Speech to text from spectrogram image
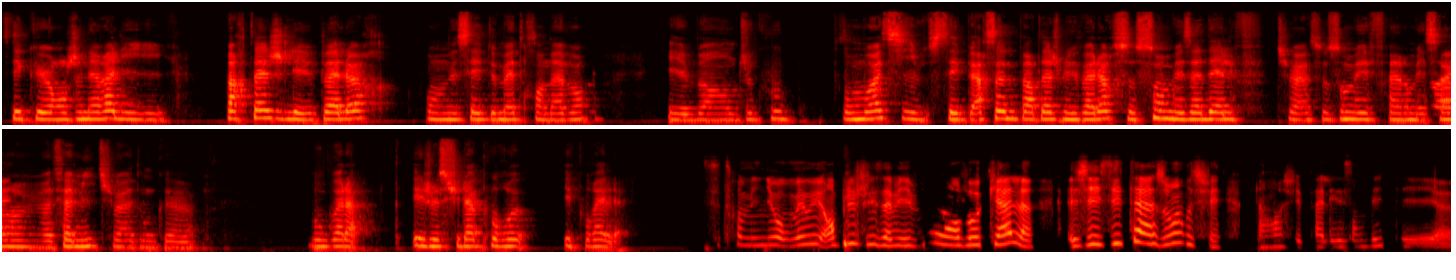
c'est qu'en général, ils partagent les valeurs qu'on essaye de mettre en avant. Et ben, du coup, pour moi, si ces personnes partagent mes valeurs, ce sont mes adelphes, tu vois, ce sont mes frères, mes soeurs, ouais. ma famille, tu vois. Donc, euh... donc voilà. Et je suis là pour eux et pour elles. C'est trop mignon. Mais oui, en plus, je les avais vus en vocal. J'ai hésité à joindre. Je fais non, je vais pas les embêter.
